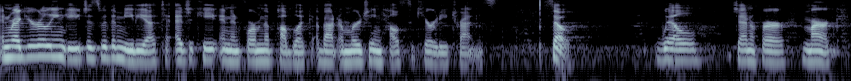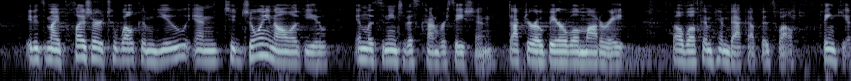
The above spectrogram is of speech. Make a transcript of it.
and regularly engages with the media to educate and inform the public about emerging health security trends. So, Will, Jennifer, Mark, it is my pleasure to welcome you and to join all of you in listening to this conversation. Dr. Aubert will moderate, so I'll welcome him back up as well. Thank you.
